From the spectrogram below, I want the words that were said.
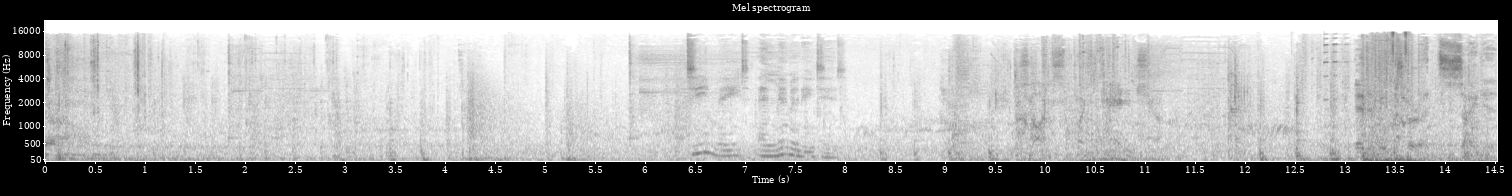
Down. Teammate eliminated. Shots potential. Enemy turret sighted.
